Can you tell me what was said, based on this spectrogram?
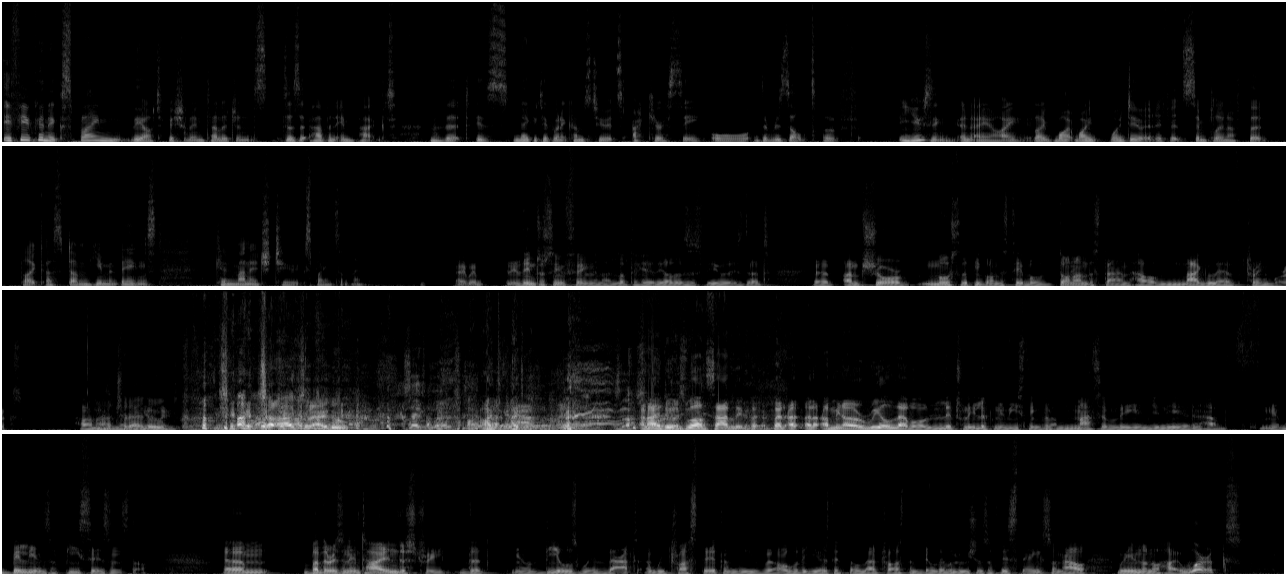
If you can explain the artificial intelligence, does it have an impact that is negative when it comes to its accuracy or the result of using an AI? Like, why, why, why do it if it's simple enough that, like us dumb human beings, can manage to explain something? The interesting thing, and I'd love to hear the others' view, is that uh, I'm sure most of the people on this table don't understand how maglev train works. Actually, I do. Actually, I do. I, I, I, and I do as well, sadly. But, but at, at, I mean, at a real level, literally looking at these things that are massively engineered and have you know, billions of pieces and stuff. Um, but there is an entire industry that you know deals with that, and we trust it, and we've uh, over the years they've built that trust and built evolutions of this thing. So now we don't know how it works,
